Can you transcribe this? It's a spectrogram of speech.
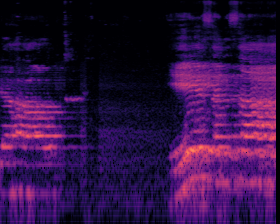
ਰਹਾਓ। ਇਹ ਸੰਸਾਰ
